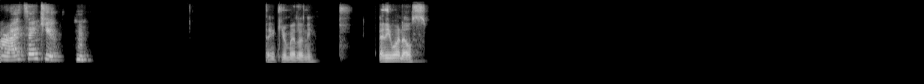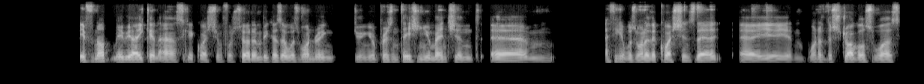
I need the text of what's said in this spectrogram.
All right, thank you. thank you, Melanie. Anyone else? If not, maybe I can ask a question for Søren because I was wondering during your presentation you mentioned um, I think it was one of the questions that uh, one of the struggles was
